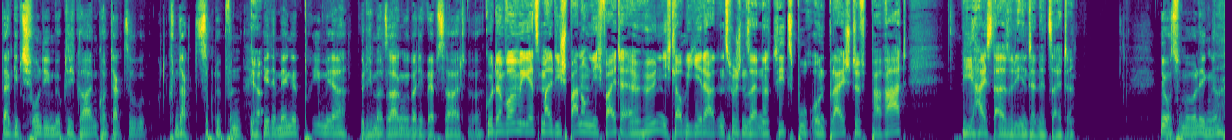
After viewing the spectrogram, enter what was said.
da gibt's schon die Möglichkeiten, Kontakt zu, Kontakt zu knüpfen. Ja. Jede Menge, primär, würde ich mal sagen, über die Website. Gut, dann wollen wir jetzt mal die Spannung nicht weiter erhöhen. Ich glaube, jeder hat inzwischen sein Notizbuch und Bleistift parat. Wie heißt also die Internetseite? Jo, jetzt wollen wir überlegen, ne?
